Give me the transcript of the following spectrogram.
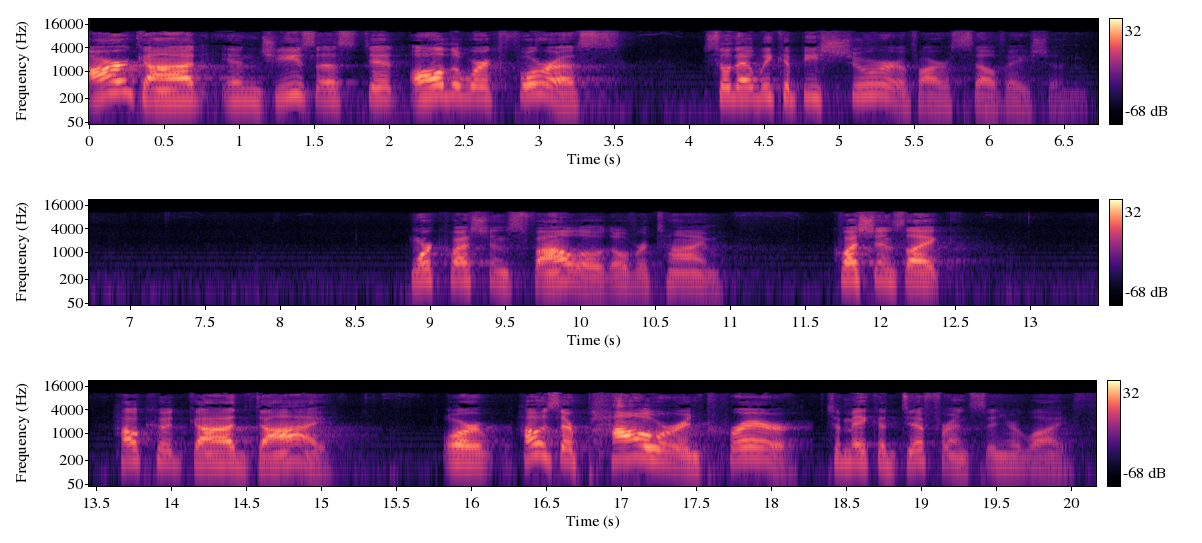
our God in Jesus did all the work for us so that we could be sure of our salvation. more questions followed over time. Questions like How could God die? Or how is there power in prayer to make a difference in your life?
